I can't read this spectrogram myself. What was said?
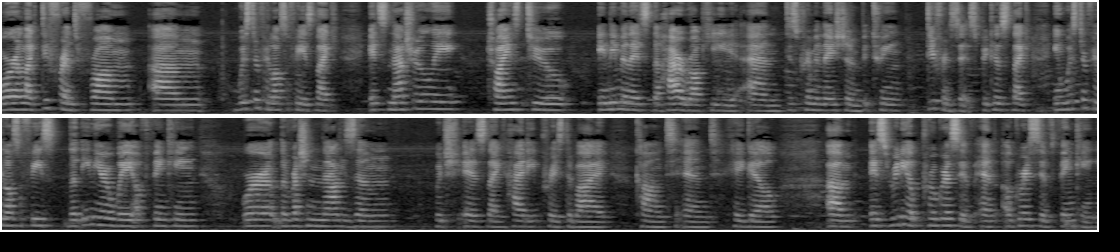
or like different from um, western philosophy is like it's naturally trying to eliminate the hierarchy and discrimination between differences because like in western philosophies the linear way of thinking or the rationalism which is like highly praised by kant and hegel um, is really a progressive and aggressive thinking.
